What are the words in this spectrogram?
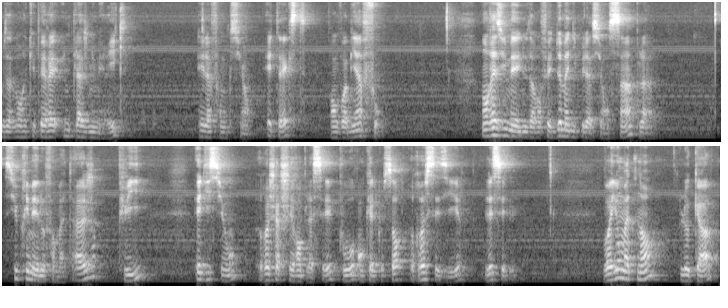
Nous avons récupéré une plage numérique et la fonction et texte envoie bien faux. En résumé, nous avons fait deux manipulations simples. Supprimer le formatage, puis édition, rechercher, remplacer pour en quelque sorte ressaisir les cellules. Voyons maintenant le cas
